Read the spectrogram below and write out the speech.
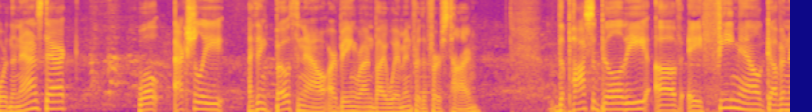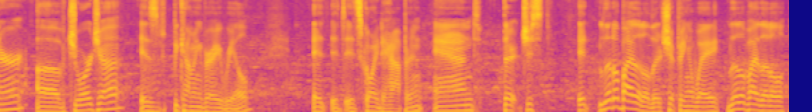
or the Nasdaq? Well, actually, I think both now are being run by women for the first time. The possibility of a female governor of Georgia is becoming very real. It, it, it's going to happen, and they're just it little by little they're chipping away. Little by little,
